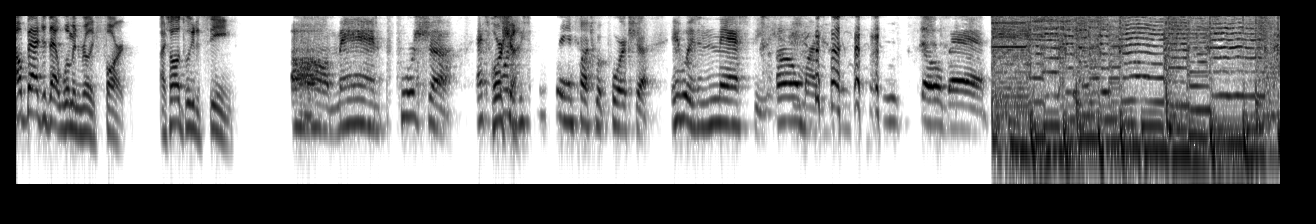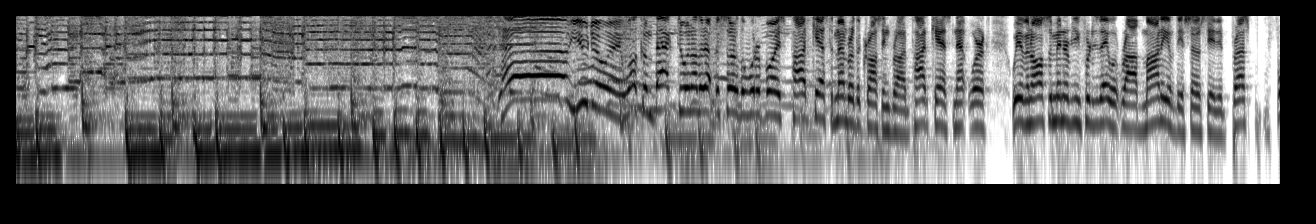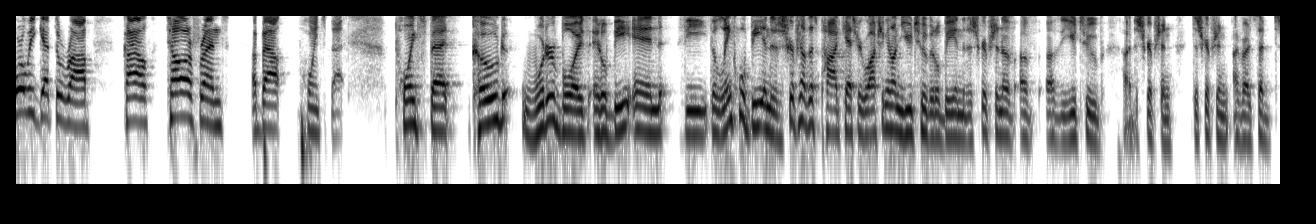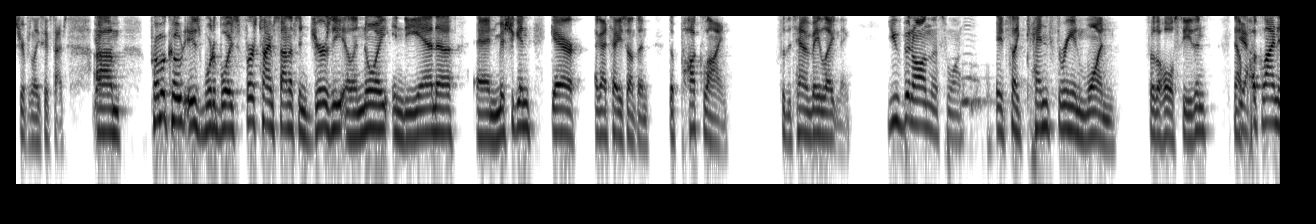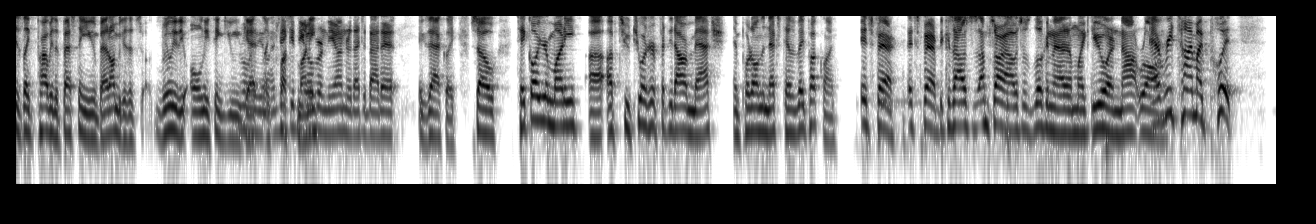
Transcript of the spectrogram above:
how bad did that woman really fart? I saw a deleted scene. Oh man, Portia. That's Portia. Funny. We still stay in touch with Portia. It was nasty. Oh my god, it was so bad. Welcome back to another episode of the Wooder Boys podcast, a member of the Crossing Broad Podcast Network. We have an awesome interview for today with Rob Maaddi of the Associated Press. But before we get to Rob, Kyle, tell our friends about PointsBet. PointsBet code Wooder Boys. It'll be in the the link will be in the description of this podcast. If you're watching it on YouTube, it'll be in the description of of, of the YouTube uh, description. Description. I've already said description like six times. Um, promo code is Wooder Boys. First time signups in Jersey, Illinois, Indiana, and Michigan. Gare, I gotta tell you something. The puck line for the Tampa Bay Lightning. You've been on this one. It's like 10 3 and 1 for the whole season. Now, Yeah. puck line is like probably the best thing you can bet on because it's really the only thing you can get I like think plus get the money. over and the under. That's about it. Exactly. So take all your money uh, up to $250 match and put on the next Tampa Bay puck line. It's fair. It's fair because I was. Just, I'm sorry. I was just looking at it. I'm like, you are not wrong. Every time I put,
